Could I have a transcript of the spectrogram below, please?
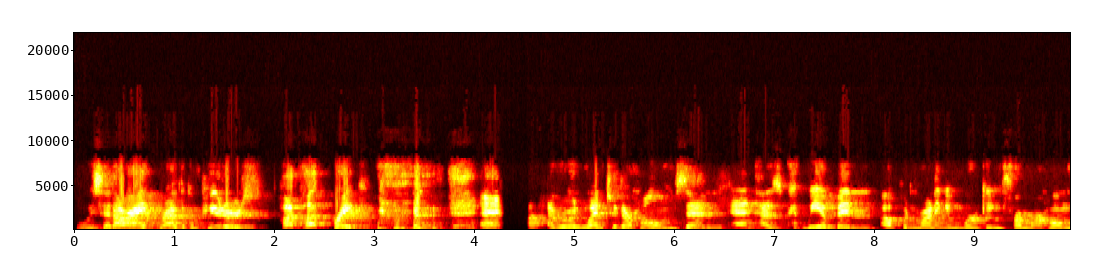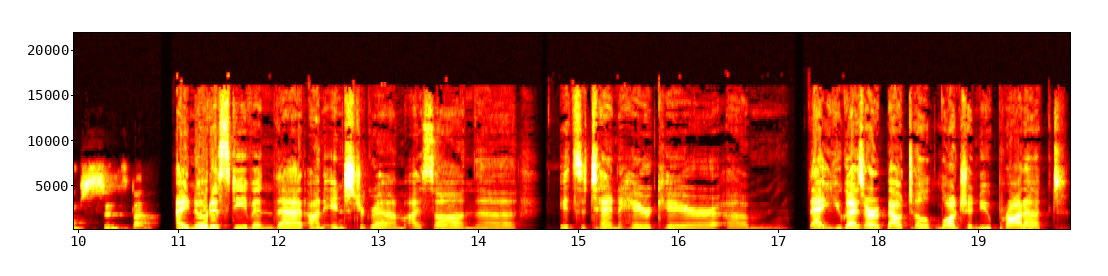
We said, all right, grab the computers, hut, hut, break. and uh, everyone went to their homes and and has we have been up and running and working from our homes since then i noticed even that on instagram i saw on the it's a 10 hair care um, that you guys are about to launch a new product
